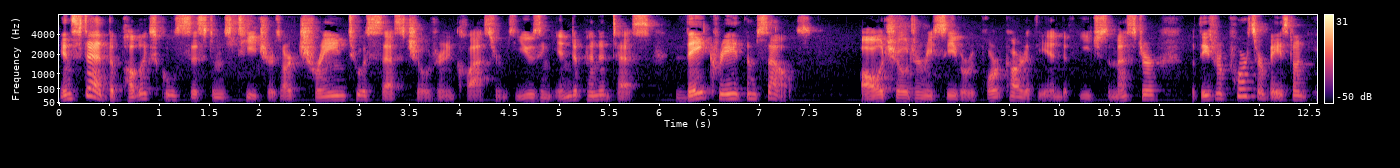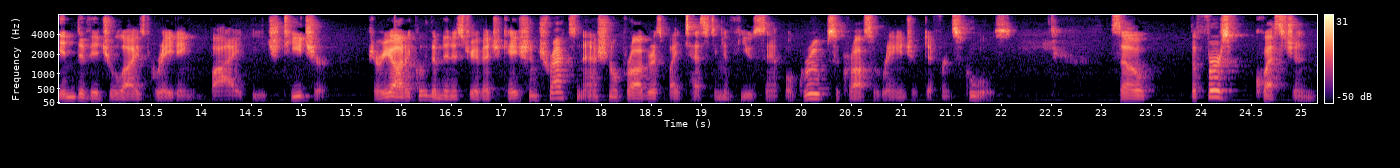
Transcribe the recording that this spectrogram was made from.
Instead, the public school system's teachers are trained to assess children in classrooms using independent tests they create themselves. All children receive a report card at the end of each semester, but these reports are based on individualized grading by each teacher. Periodically, the Ministry of Education tracks national progress by testing a few sample groups across a range of different schools. So, the first question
